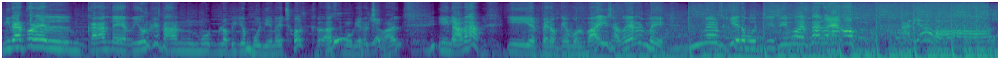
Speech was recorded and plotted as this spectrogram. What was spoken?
mirar por el canal de Rius que están mu- los vídeos muy bien hechos, que lo hace muy bien el chaval, y nada, y espero que volváis a verme, os quiero muchísimo, hasta luego. ¡Adiós!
